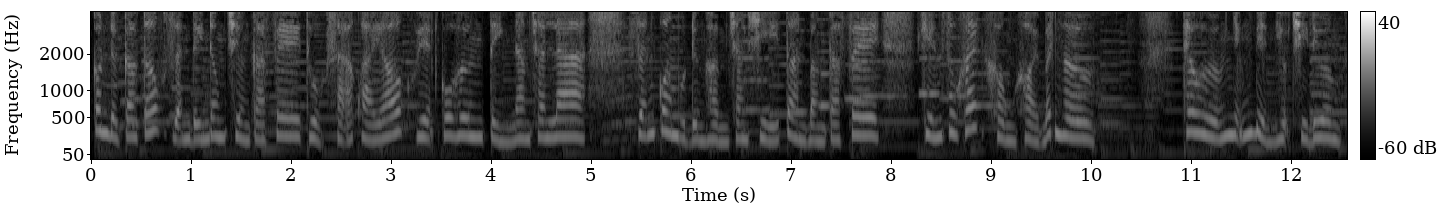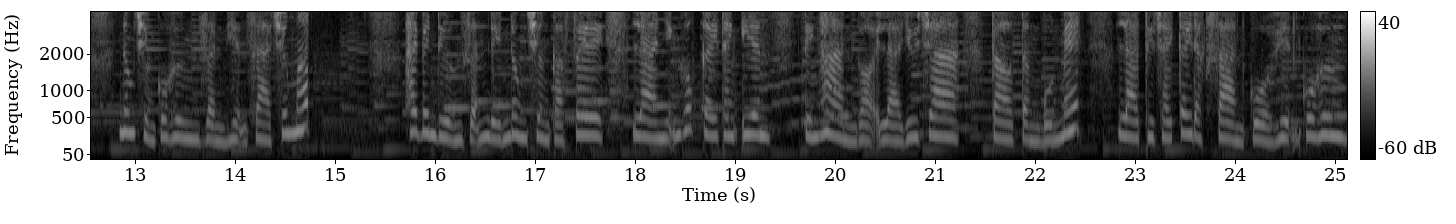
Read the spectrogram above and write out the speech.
Con đường cao tốc dẫn đến nông trường cà phê thuộc xã Khoái huyện Cô Hưng, tỉnh Nam Chan La, dẫn qua một đường hầm trang trí toàn bằng cà phê, khiến du khách không khỏi bất ngờ. Theo hướng những biển hiệu chỉ đường, nông trường Cô Hưng dần hiện ra trước mắt. Hai bên đường dẫn đến nông trường cà phê là những gốc cây thanh yên, tiếng Hàn gọi là yucha, cao tầm 4 mét, là thứ trái cây đặc sản của huyện Cô Hưng.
